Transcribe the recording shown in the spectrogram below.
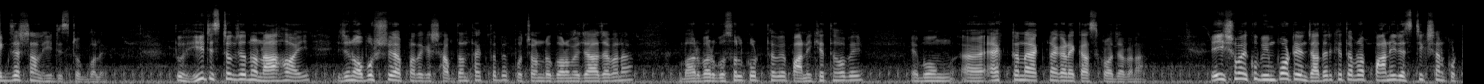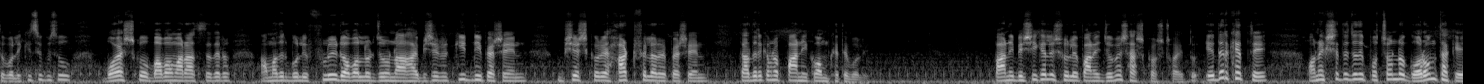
এক্সাশনাল হিট স্ট্রোক বলে। তো হিট স্ট্রোক যেন না হয়, এই জন্য অবশ্যই আপনাদেরকে সাবধান থাকতে হবে। প্রচণ্ড গরমে যাওয়া যাবে না। বারবার গোসল করতে হবে, পানি খেতে হবে এবং একটা না এক নাগাড়ে কাজ করা যাবে না। এই সময় খুব ইম্পর্টেন্ট যাদের ক্ষেত্রে আমরা পানি রেস্ট্রিকশান করতে বলি, কিছু কিছু বয়স্ক বাবা মারা আছে তাদের আমাদের বলি ফ্লুইড অভারলোড জন্য না হয়, বিশেষ করে কিডনি পেশেন্ট বিশেষ করে হার্ট ফেলারের পেশেন্ট তাদেরকে আমরা পানি কম খেতে বলি। পানি বেশি খেলে শরীরে পানি জমে শ্বাসকষ্ট হয়। তো এদের ক্ষেত্রে অনেক সাথে যদি প্রচণ্ড গরম থাকে,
